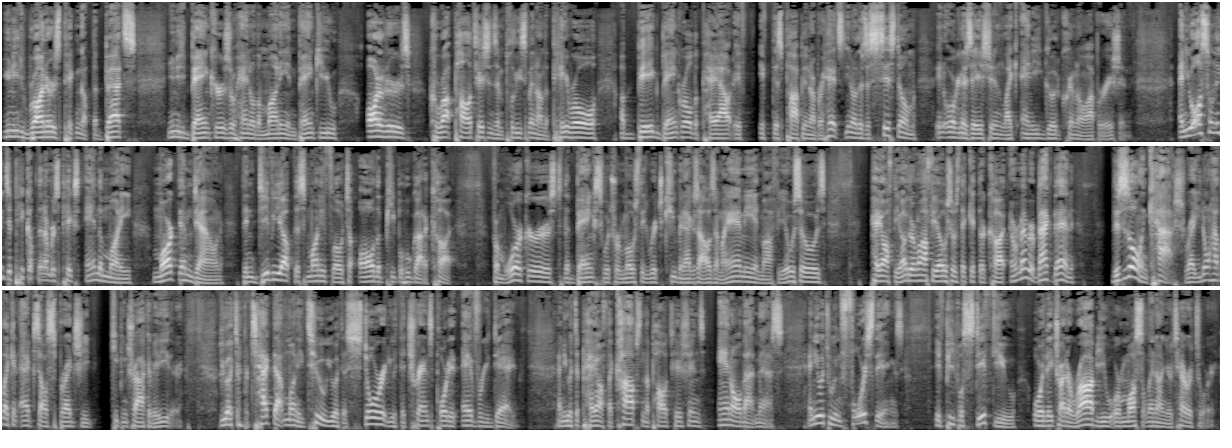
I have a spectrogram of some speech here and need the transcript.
You need runners picking up the bets. You need bankers who handle the money and bank you auditors, corrupt politicians, and policemen on the payroll, a big bankroll to pay out if, if this popular number hits. You know, there's a system, an organization like any good criminal operation. And you also need to pick up the numbers picks and the money, mark them down, then divvy up this money flow to all the people who got a cut. From workers to the banks, which were mostly rich Cuban exiles in Miami and mafiosos, pay off the other mafiosos that get their cut. And remember, back then, this is all in cash, right? You don't have like an Excel spreadsheet keeping track of it either. You have to protect that money too. You have to store it. You have to transport it every day. And you have to pay off the cops and the politicians and all that mess. And you have to enforce things if people stiff you or they try to rob you or muscle in on your territory.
